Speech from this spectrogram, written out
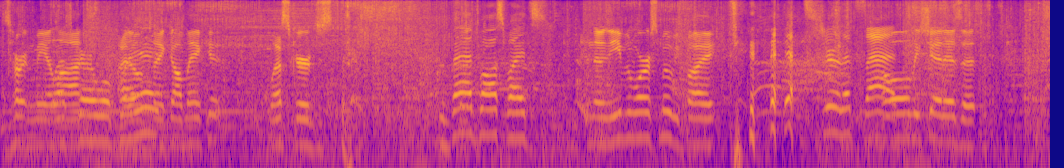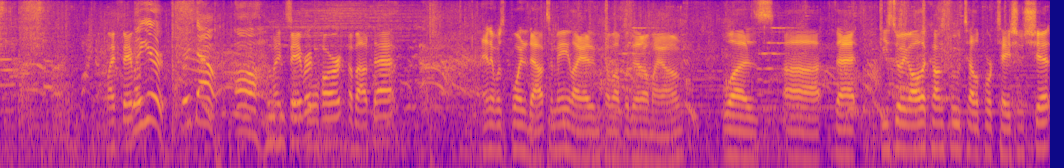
He's hurting me a lot. Wesker will I don't it. think I'll make it. Wesker just The bad boss fights. in an even worse movie fight. That's true. That's sad. Holy shit, is it? My favorite Right here, right now. Oh, My would've so favorite cool. part about that, and it was pointed out to me, like I didn't come up with it on my own, was uh, that he's doing all the kung fu teleportation shit,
